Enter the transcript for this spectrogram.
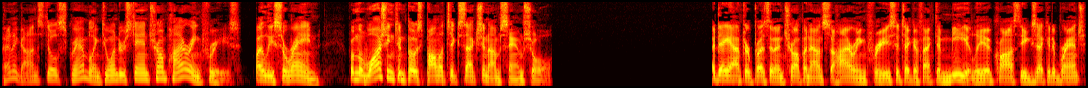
Pentagon still scrambling to understand Trump hiring freeze by Lisa Rein. From the Washington Post Politics section, I'm Sam Scholl. A day after President Trump announced a hiring freeze to take effect immediately across the executive branch,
